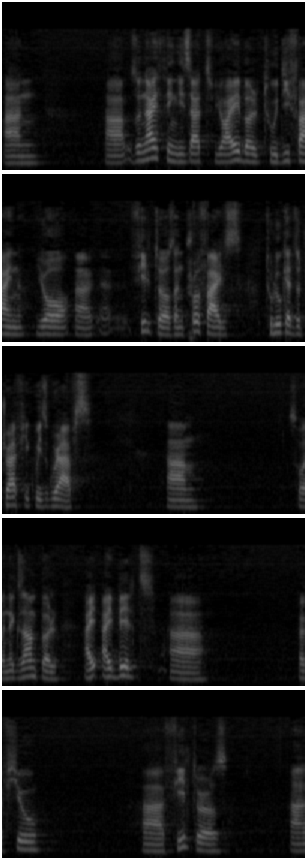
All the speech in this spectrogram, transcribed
And uh, the nice thing is that you are able to define your uh, filters and profiles to look at the traffic with graphs. Um, so an example, I, I built uh, a few uh, filters uh,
